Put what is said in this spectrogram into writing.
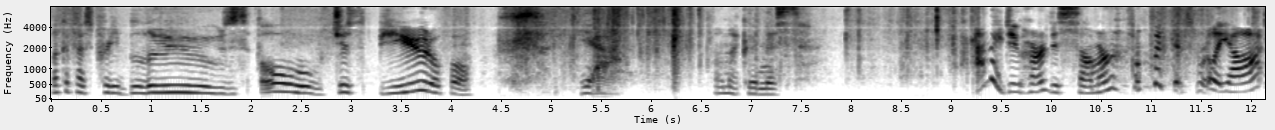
Look at those pretty blues. Oh, just beautiful. Yeah. Oh my goodness. May do her this summer. it's really hot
